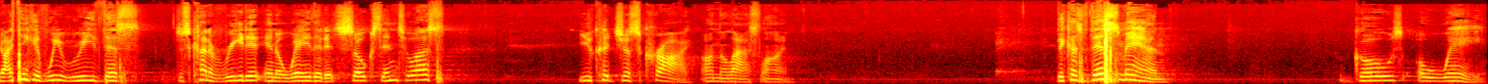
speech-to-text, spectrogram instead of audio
know, I think if we read this, just kind of read it in a way that it soaks into us, you could just cry on the last line. Because this man goes away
